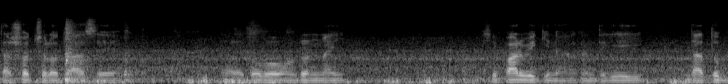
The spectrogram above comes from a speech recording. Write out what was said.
তার সচ্ছলতা আছে। তার অত অনটন নাই। সে পারবে কি না? এখান থেকে এই দাতব্য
